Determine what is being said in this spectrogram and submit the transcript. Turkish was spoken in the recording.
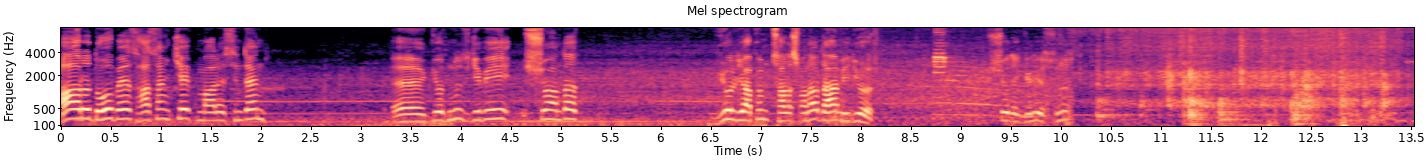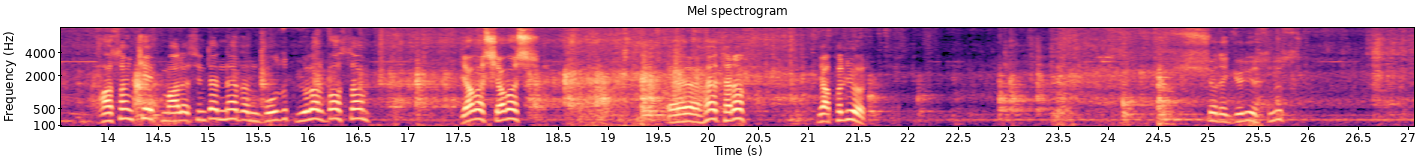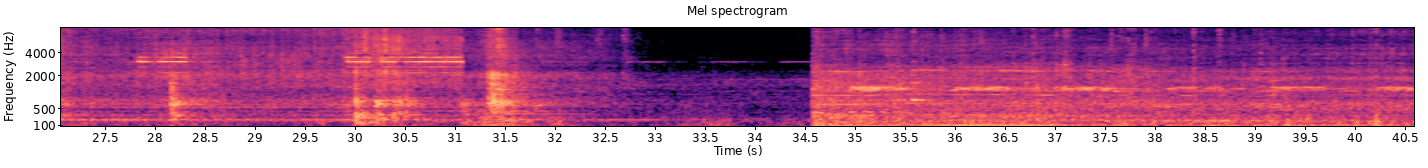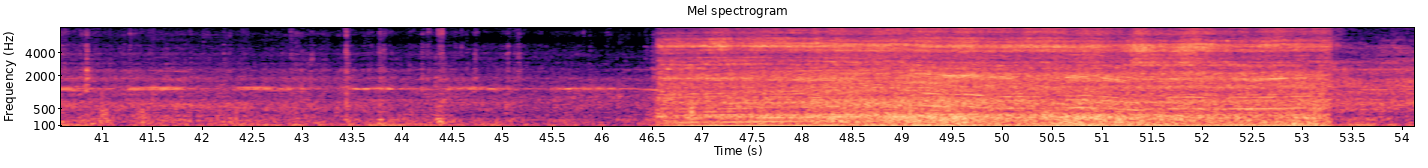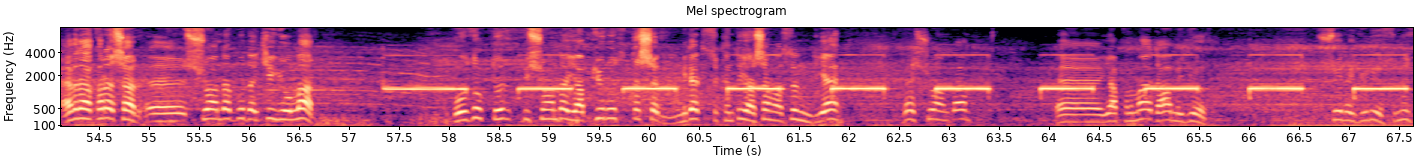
Ağrı Doğu Beyaz Hasan Keyf Mahallesi'nden e, gördüğünüz gibi şu anda yol yapım çalışmaları devam ediyor. Şöyle görüyorsunuz. Hasan Keyf Mahallesi'nde nereden bozuk yollar varsa yavaş yavaş e, her taraf yapılıyor. Şöyle görüyorsunuz. Evet arkadaşlar e, şu anda buradaki yollar bozuktur. Biz şu anda yapıyoruz kışın millet sıkıntı yaşamasın diye ve şu anda e, yapılmaya devam ediyor. Şöyle görüyorsunuz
